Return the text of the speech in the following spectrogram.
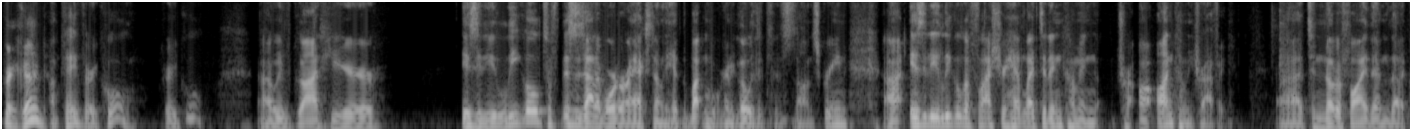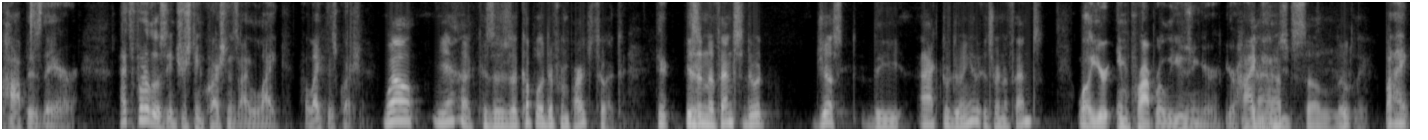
Very good. Okay. Very cool. Very cool. Uh, we've got here is it illegal to? This is out of order. I accidentally hit the button, but we're going to go with it since it's on screen. Uh, is it illegal to flash your headlights at incoming, tra- uh, oncoming traffic? uh, to notify them that a cop is there? That's one of those interesting questions I like. I like this question. Well, yeah, because there's a couple of different parts to it. There, is it an offense to do it? Just the act of doing it is there an offense? Well, you're improperly using your your high beams. Absolutely. But I,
